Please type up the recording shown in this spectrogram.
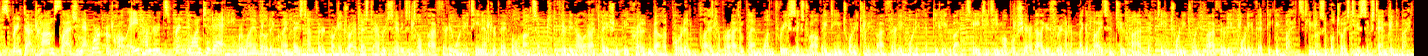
sprint.com slash network, or call 800-SPRINT1 today. Reliability claim based on third-party drive test average savings until 531.18 after pay full amount subject to $30 activation fee credit and valid port and applies to Verizon plan 1, 3, 6, 12, 18, 20, 25, 30, 40, 50 gigabytes. ATT mobile share value 300 megabytes and 2, 5, 15, 20, 25, 30, 40, 50 gigabytes. T-Mobile Simple Choice 2, 6, 10 gigabytes.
